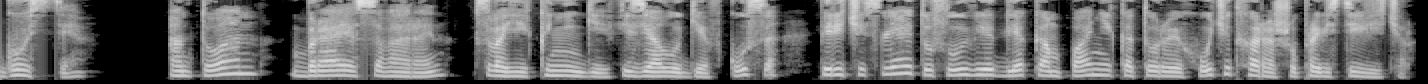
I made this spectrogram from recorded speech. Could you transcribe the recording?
Гости. Антуан Брая Саварен в своей книге «Физиология вкуса» перечисляет условия для компании, которая хочет хорошо провести вечер.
